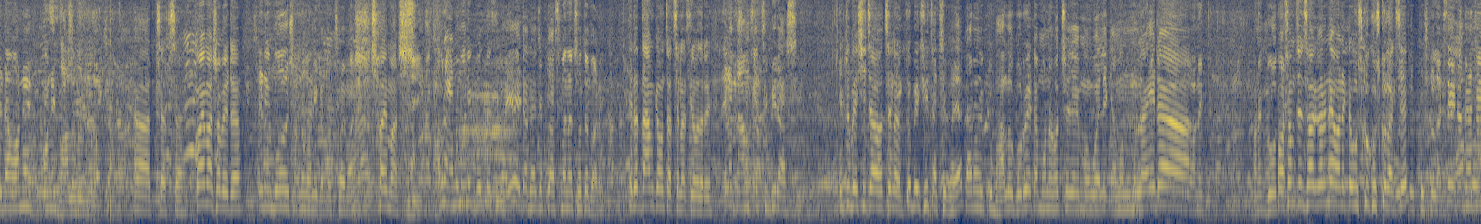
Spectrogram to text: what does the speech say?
এটা অনেক অনেক ভালো আচ্ছা আচ্ছা। কয় মাস হবে এটা? এটার বয়স আনুমানিক আপনার ছয় মাস। ছয় মাস। জি। আমরা আনুমানিক বলতেছি ভাইয়া এটা দেখা প্লাস মাইনাস হতে পারে। এটার দাম কেমন চাচ্ছেন আজকে বাজারে? এটার দাম চাচ্ছি বিরাশি। একটু বেশি চাওয়া হচ্ছে না? একটু বেশি চাচ্ছি ভাইয়া কারণ একটু ভালো গরু এটা মনে হচ্ছে যে মোবাইলে কেমন মনে না, এটা- অনেক অনেক গ্রোথ পশম চেঞ্জ হওয়ার কারণে অনেকটা উস্কো খুস্কো লাগছে। খুশকো লাগছে। এটা দেখা যাচ্ছে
